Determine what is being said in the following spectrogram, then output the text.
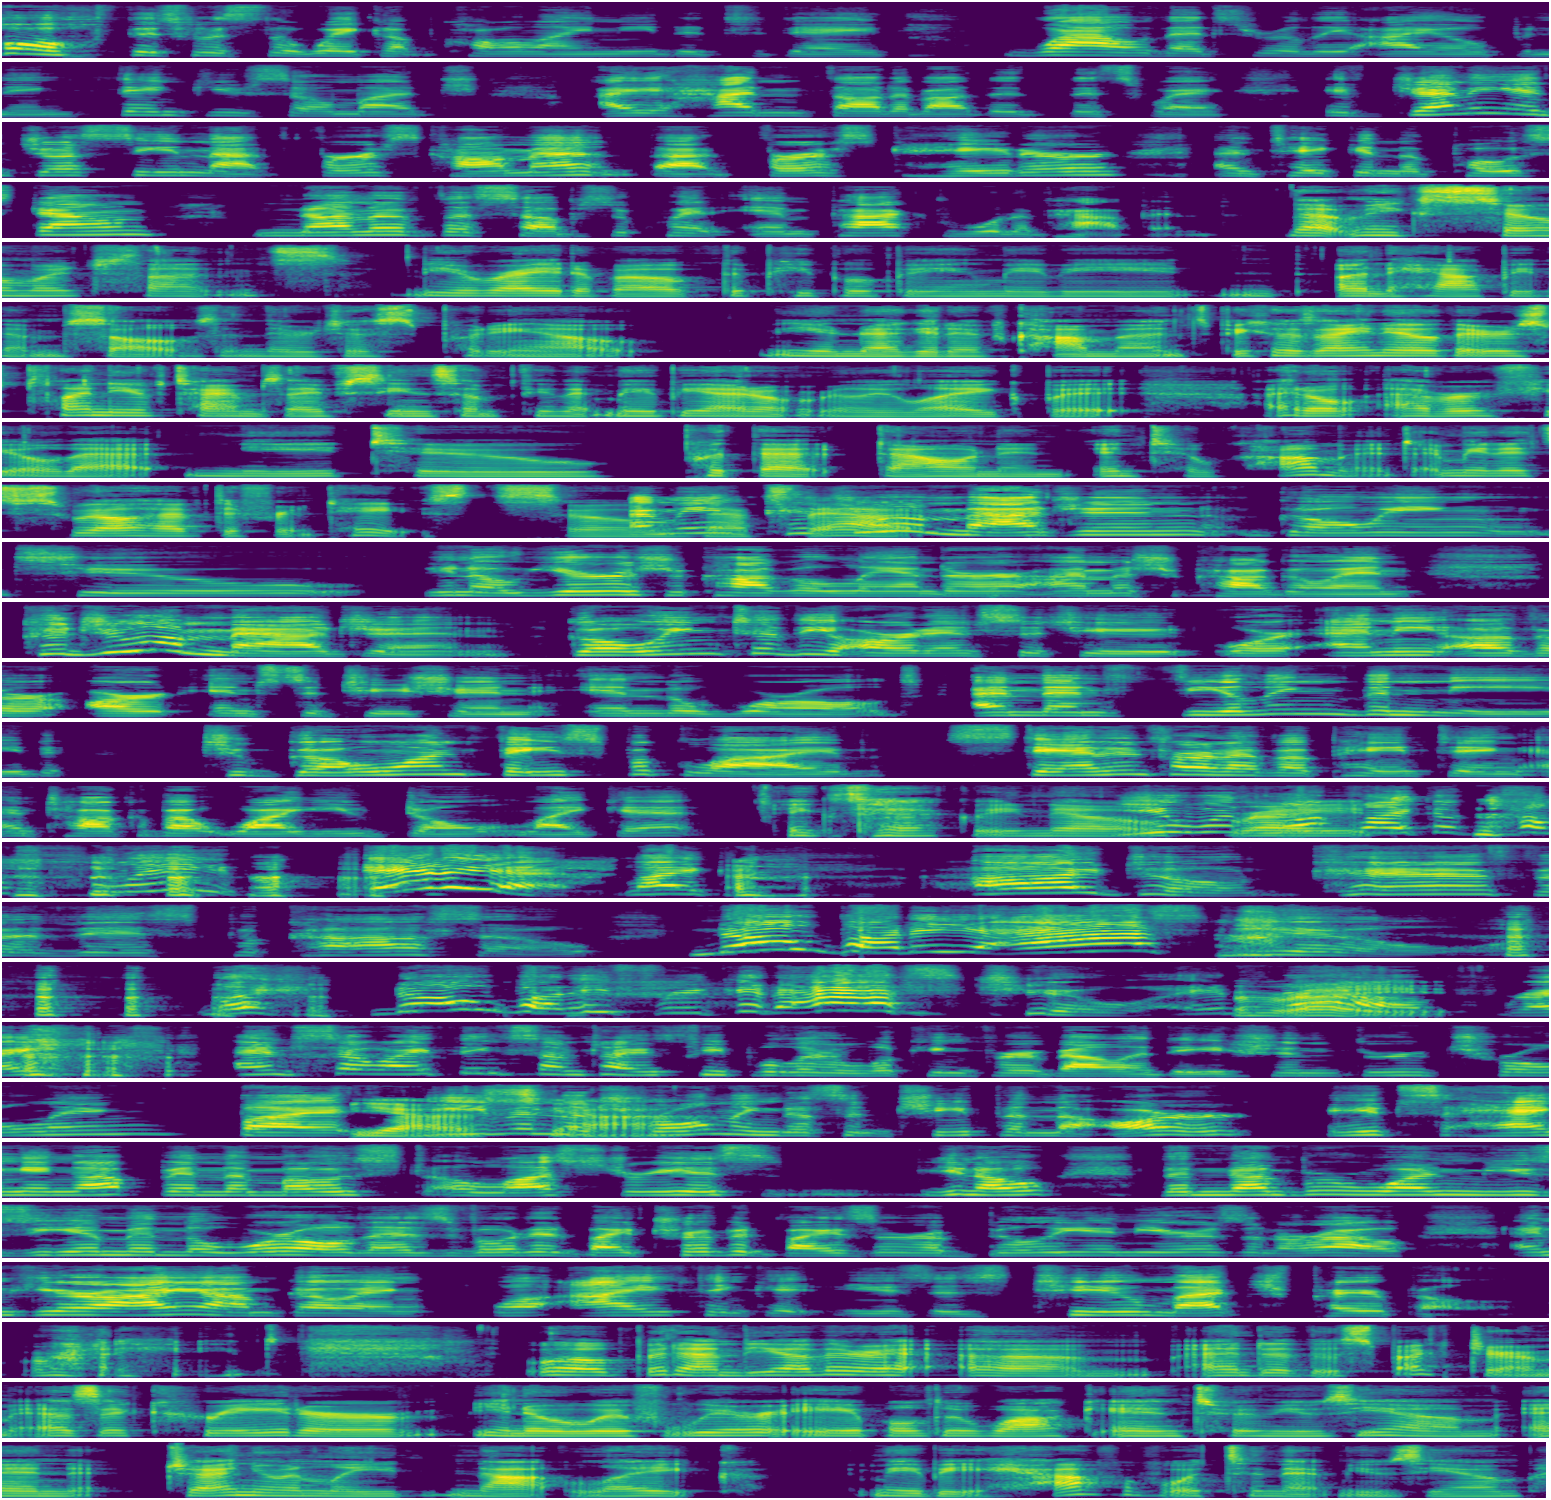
oh, this was the wake up call I needed today. Wow, that's really eye opening. Thank you so much. I hadn't thought about it this way. If Jenny had just seen that first comment, that first hater, and taken the post down, none of the subsequent impact would have happened. That makes so much sense. You're right about the people being maybe unhappy themselves and they're just putting out your negative comments because I know there's plenty of times I've seen something that maybe I don't really like, but I don't ever feel that need to put that down and into a comment. I mean, it's we all have different tastes. So I mean, could that. you imagine going to, you know, you're a Chicago-lander, I'm a Chicagoan. Could you imagine going to the Art Institute or any other art institution in the world and then feeling the need to go on Facebook Live, stand in front of a painting, and talk about why you don't like it. Exactly. No. You would right. look like a complete idiot. Like, I don't care for this Picasso. Nobody asked you. like nobody freaking asked you. Enough, right. right? and so I think sometimes people are looking for validation through trolling, but yes, even yeah. the trolling doesn't cheapen the art. It's hanging up in the most illustrious, you know, the number one museum in the world as voted by TripAdvisor a billion years in a row. And here I am going, well, I think it uses too much purple. Right. Well, but on the other um, end of the spectrum, as a creator, you know, if we're able to walk into a museum and genuinely not like maybe half of what's in that museum,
